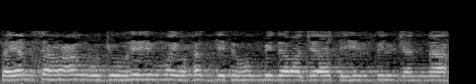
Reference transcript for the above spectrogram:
فيمسح عن وجوههم ويحدثهم بدرجاتهم في الجنة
